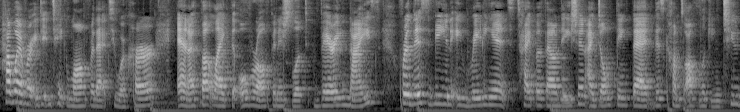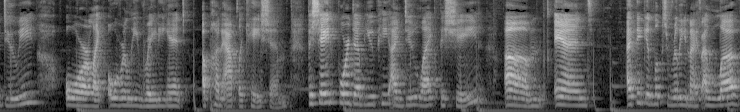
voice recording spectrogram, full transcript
However, it didn't take long for that to occur and I felt like the overall finish looked very nice. For this being a radiant type of foundation, I don't think that this comes off looking too dewy or like overly radiant upon application. The shade 4WP, I do like the shade. Um, and I think it looks really nice. I love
